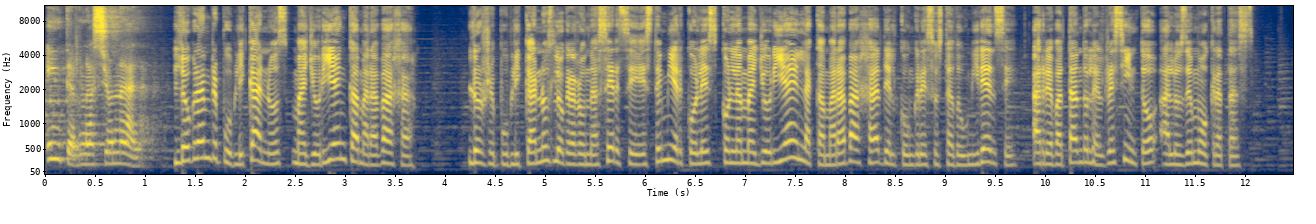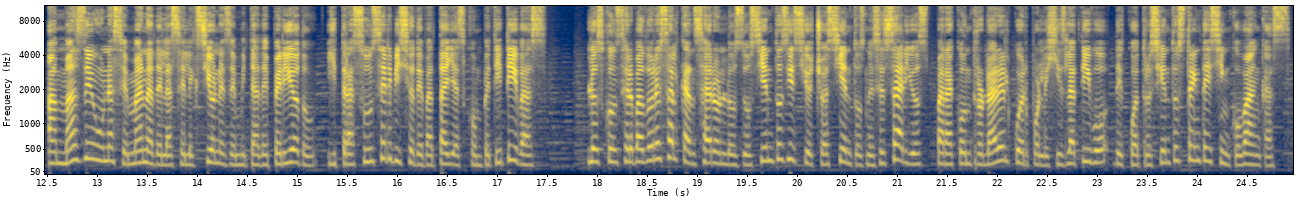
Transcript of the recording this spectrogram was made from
Internacional. Logran republicanos mayoría en Cámara Baja. Los republicanos lograron hacerse este miércoles con la mayoría en la Cámara Baja del Congreso estadounidense, arrebatándole el recinto a los demócratas. A más de una semana de las elecciones de mitad de periodo y tras un servicio de batallas competitivas, los conservadores alcanzaron los 218 asientos necesarios para controlar el cuerpo legislativo de 435 bancas.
